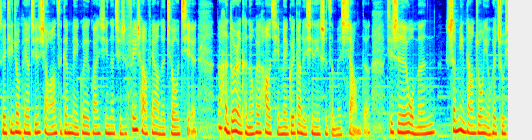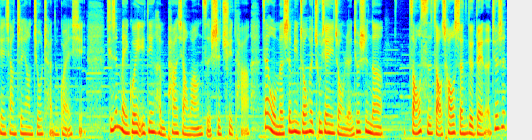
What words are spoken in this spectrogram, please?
所以，听众朋友，其实小王子跟玫瑰的关系呢，其实非常非常的纠结。那很多人可能会好奇，玫瑰到底心里是怎么想的？其实，我们生命当中也会出现像这样纠缠的关系。其实，玫瑰一定很怕小王子失去他。在我们生命中会出现一种人，就是呢，早死早超生，对不对呢？就是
